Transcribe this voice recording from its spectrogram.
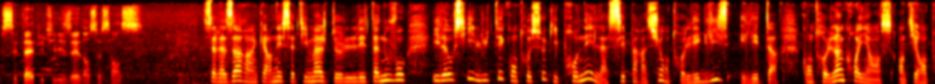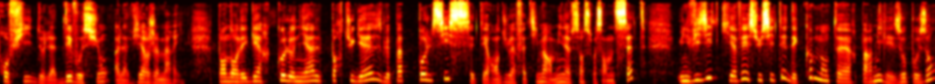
c'était utilisé dans ce sens. Salazar a incarné cette image de l'État nouveau. Il a aussi lutté contre ceux qui prônaient la séparation entre l'Église et l'État, contre l'incroyance en tirant profit de la dévotion à la Vierge Marie. Pendant les guerres coloniales portugaises, le pape Paul VI s'était rendu à Fatima en 1967, une visite qui avait suscité des commentaires parmi les opposants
